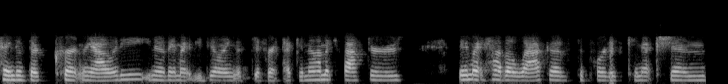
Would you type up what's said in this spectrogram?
kind of their current reality. You know, they might be dealing with different economic factors, they might have a lack of supportive connections.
